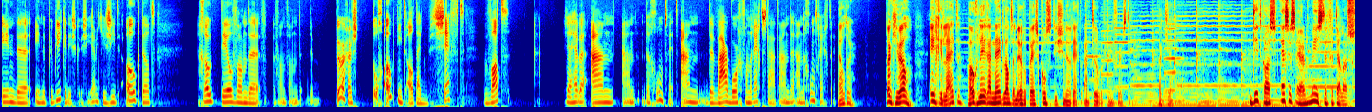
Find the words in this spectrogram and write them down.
in de, in de publieke discussie. Hè? Want je ziet ook dat een groot deel van de, van, van de burgers toch ook niet altijd beseft wat ze hebben aan, aan de grondwet, aan de waarborg van de rechtsstaat, aan de, aan de grondrechten. Helder. Dankjewel. Ingrid Leijten, hoogleraar Nederlands en Europees Constitutioneel Recht aan Tilburg University. Dankjewel. Dit was SSR Meestervertellers.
